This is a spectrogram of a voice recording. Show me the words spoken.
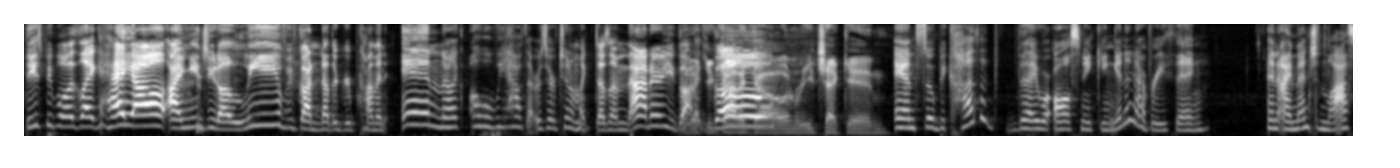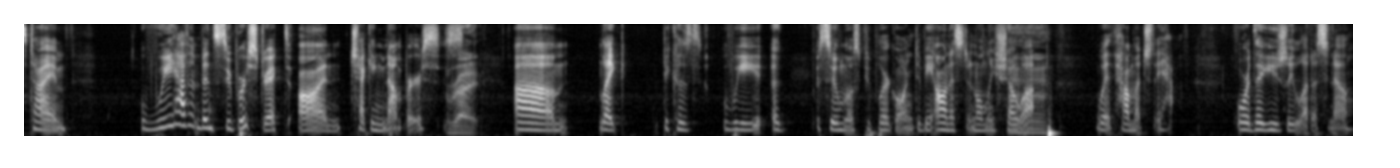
These people was like, hey y'all, I need you to leave. We've got another group coming in. And they're like, oh well, we have that reserved too. And I'm like, doesn't matter. You gotta like, you go. gotta go and recheck in. And so because of- they were all sneaking in and everything, and I mentioned last time, we haven't been super strict on checking numbers. Right. Um, like because we uh, assume most people are going to be honest and only show up Mhm. with how much they have, or they usually let us know,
